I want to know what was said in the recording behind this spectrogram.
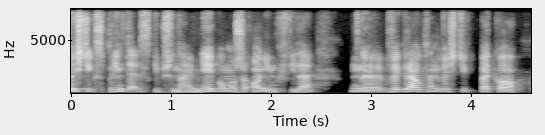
wyścig sprinterski przynajmniej, bo może o nim chwilę. E, wygrał ten wyścig Peko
